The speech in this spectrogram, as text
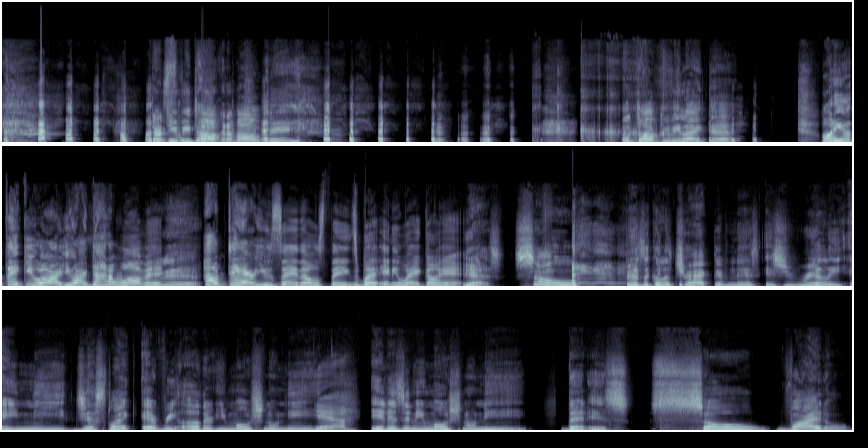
Don't you be talking about me. Don't talk to me like that. who do you think you are? You are not a woman. Yeah. How dare you say those things? But anyway, go ahead. Yes. So, physical attractiveness is really a need, just like every other emotional need. Yeah. It is an emotional need that is so vital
